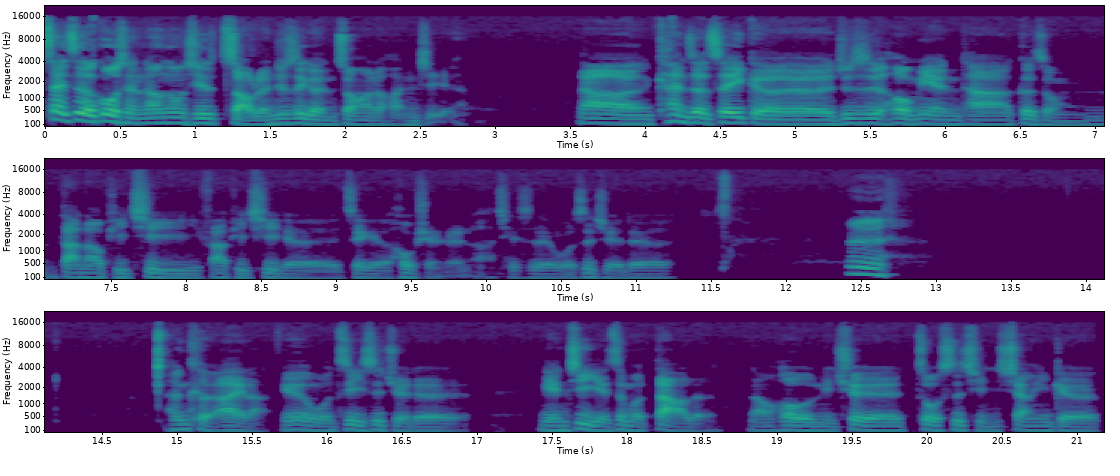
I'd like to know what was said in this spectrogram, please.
在这个过程当中，其实找人就是一个很重要的环节。那看着这个就是后面他各种大闹脾气、发脾气的这个候选人啊，其实我是觉得，嗯。很可爱啦，因为我自己是觉得年纪也这么大了，然后你却做事情像一个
